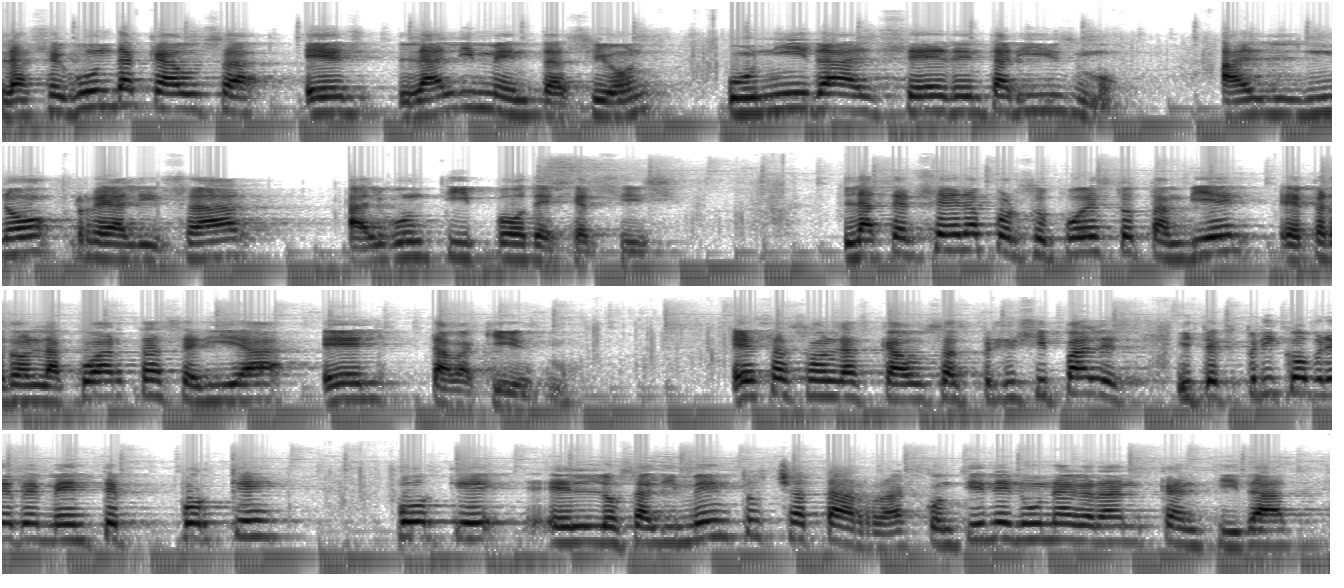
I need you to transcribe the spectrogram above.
La segunda causa es la alimentación unida al sedentarismo, al no realizar algún tipo de ejercicio. La tercera, por supuesto, también, eh, perdón, la cuarta sería el tabaquismo. Esas son las causas principales y te explico brevemente por qué. Porque eh, los alimentos chatarra contienen una gran cantidad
